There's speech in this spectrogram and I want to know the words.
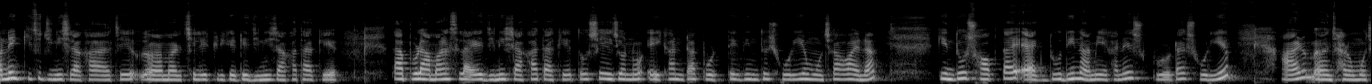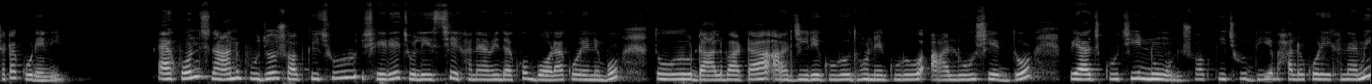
অনেক কিছু জিনিস রাখা আছে। আমার ছেলের ক্রিকেটে জিনিস রাখা থাকে, তারপরে আমার সেলাইয়ের জিনিস রাখা থাকে। তো সেই জন্য এইখানটা প্রত্যেক দিন তো সরিয়ে মোছা হয় না। কিন্তু সপ্তাহে এক দু দিন আমি এখানে পুরোটা সরিয়ে আর ঝাড়ু মোছাটা করে নিই। এখন স্নান, পুজো সব কিছু সেরে চলে এসেছি। এখানে আমি দেখো বড়া করে নেব। তো ডাল বাটা আর জিরে গুঁড়ো, ধনে গুঁড়ো, আলু সেদ্ধ, পেঁয়াজ কুচি, নুন সব কিছু দিয়ে ভালো করে এখানে আমি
